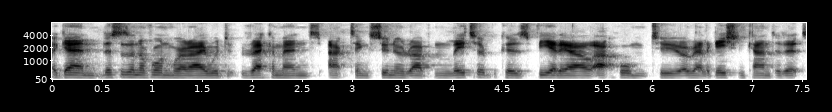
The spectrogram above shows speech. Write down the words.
Again, this is another one where I would recommend acting sooner rather than later because Villarreal at home to a relegation candidate.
